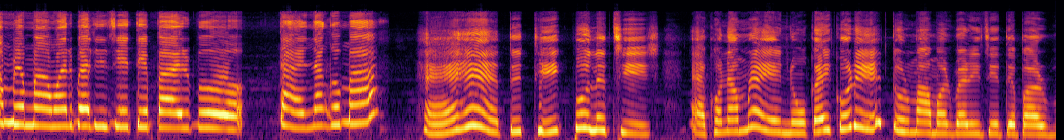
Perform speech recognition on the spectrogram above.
আমরা মামার বাড়ি যেতে পারব। তাই না গো মা? হ্যাঁ হ্যাঁ তুই ঠিক বলেছিস। এখন আমরা এই নৌকায় করে তোর মামার বাড়ি যেতে পারব।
